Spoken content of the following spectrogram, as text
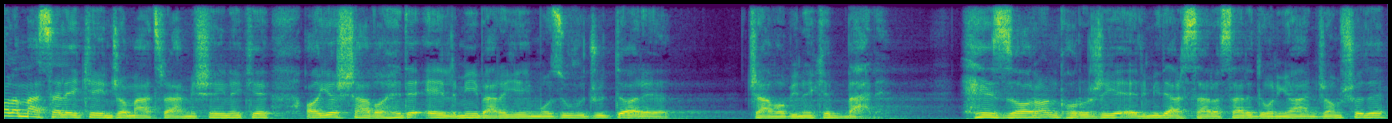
حالا مسئله که اینجا مطرح میشه اینه که آیا شواهد علمی برای این موضوع وجود داره؟ جواب اینه که بله. هزاران پروژه علمی در سراسر دنیا انجام شده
